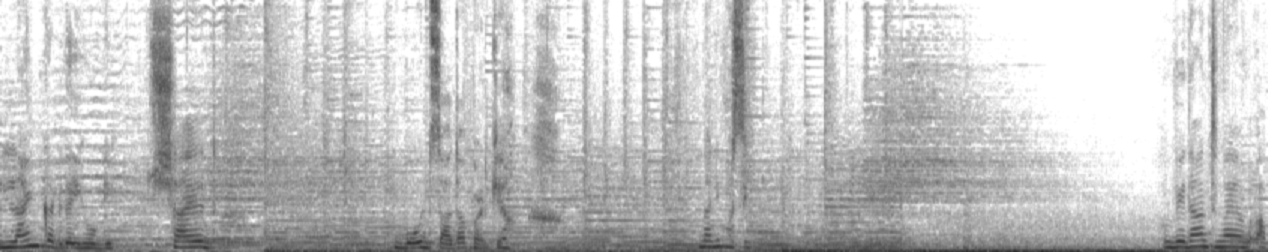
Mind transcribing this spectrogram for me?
लाइन कट गई होगी। शायद बोर्ड ज़्यादा पड़ गया। नानी मौसी। वेदांत, मैं अब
